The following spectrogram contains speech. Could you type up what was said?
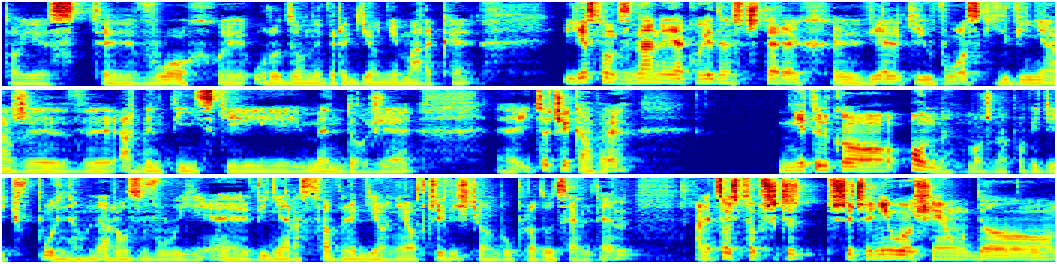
to jest e, Włoch e, urodzony w regionie Marke. I jest on znany jako jeden z czterech e, wielkich włoskich winiarzy w argentyńskiej Mendozie. I co ciekawe, nie tylko on, można powiedzieć, wpłynął na rozwój winiarstwa w regionie. Oczywiście on był producentem, ale coś, co przyczyniło się do,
